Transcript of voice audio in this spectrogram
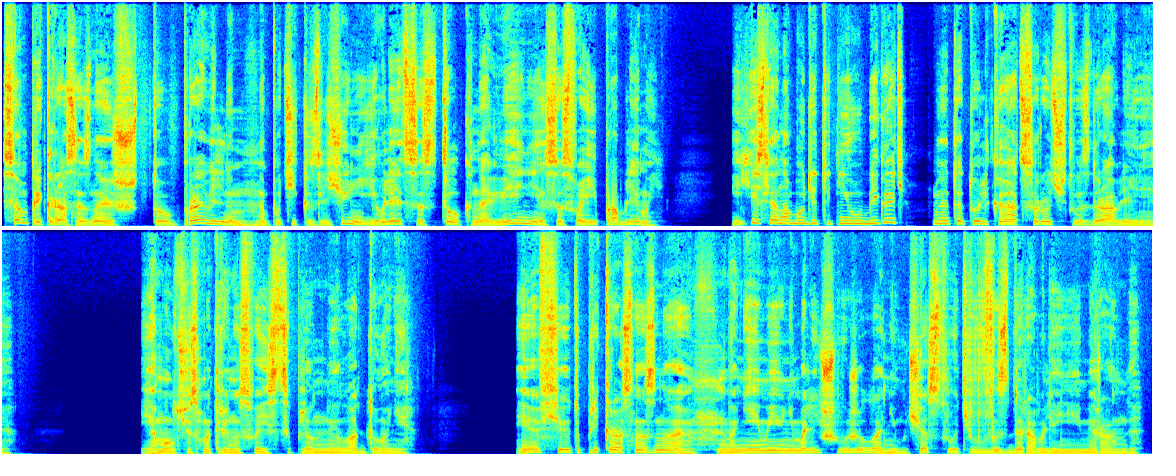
Сам прекрасно знаешь, что правильным на пути к излечению является столкновение со своей проблемой. И если она будет от нее убегать, это только отсрочит выздоровление. Я молча смотрю на свои сцепленные ладони. Я все это прекрасно знаю, но не имею ни малейшего желания участвовать в выздоровлении Миранды. —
